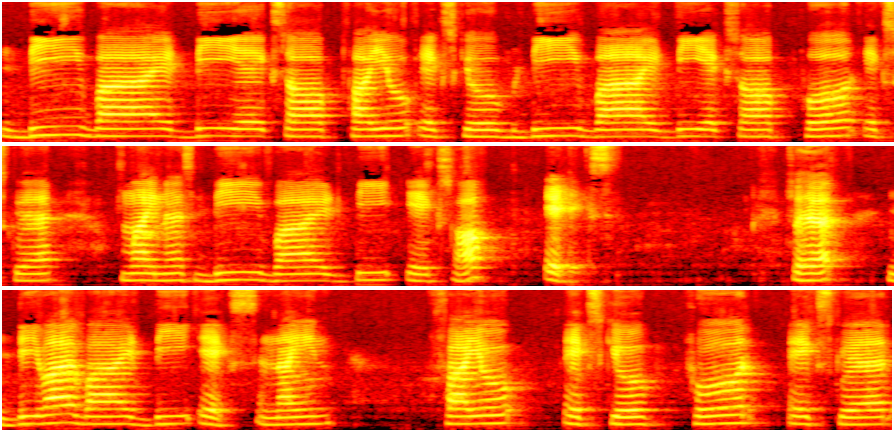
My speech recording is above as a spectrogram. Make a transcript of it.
d by d x of five x cube d by d x of four x square minus d by d x of eight x so here dy by dx 9 5x cube 4x square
